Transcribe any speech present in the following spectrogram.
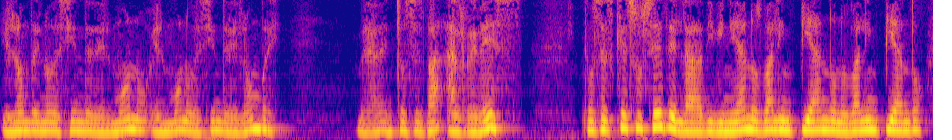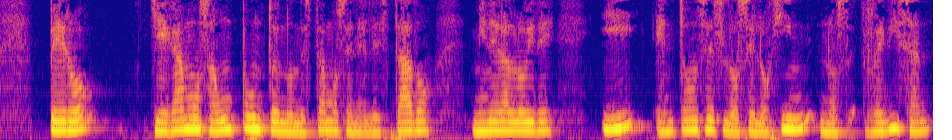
el hombre no desciende del mono, el mono desciende del hombre. Entonces va al revés. Entonces, ¿qué sucede? La divinidad nos va limpiando, nos va limpiando, pero llegamos a un punto en donde estamos en el estado mineraloide y entonces los Elohim nos revisan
